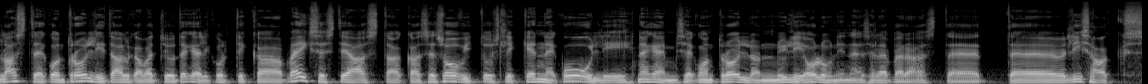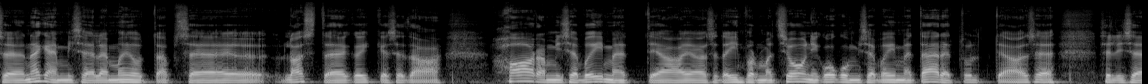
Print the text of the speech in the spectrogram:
laste kontrollid algavad ju tegelikult ikka väiksest east, aga see soovituslik enne kooli nägemise kontroll on ülioluline, sellepärast et lisaks nägemisele mõjutab see laste kõike seda äh, haaramise võimet ja, ja seda informatsiooni kogumise võimet ääretult ja see sellise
